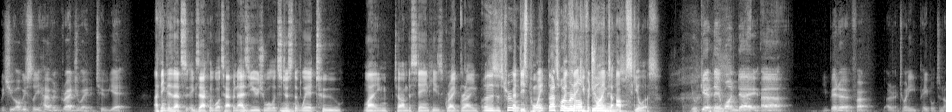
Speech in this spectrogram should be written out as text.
which you obviously haven't graduated to yet. I think that that's exactly what's happened. As usual, it's just that we're too lame to understand his great brain uh, this is true. at this point. That's why but we're thank you for trying to upskill us. You'll get there one day. Uh, you better fuck, I don't know, 20 people tonight.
